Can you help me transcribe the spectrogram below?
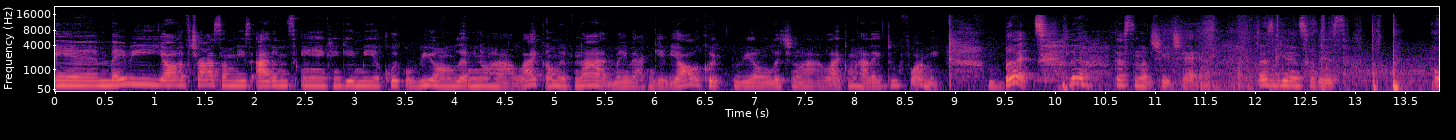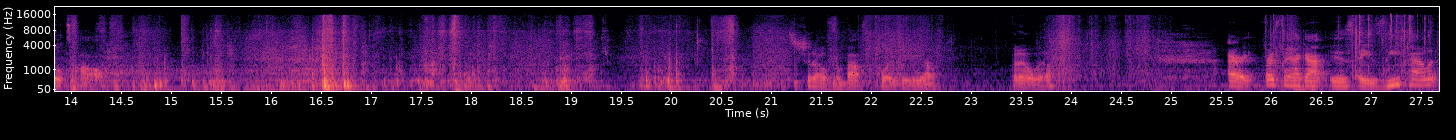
And maybe y'all have tried some of these items and can give me a quick review on them. Let me know how I like them. If not, maybe I can give y'all a quick review and let you know how I like them, how they do for me. But that's enough chit chatting. Let's get into this Ulta haul. Should have opened the box before the video, but oh well. All right, first thing I got is a Z palette,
